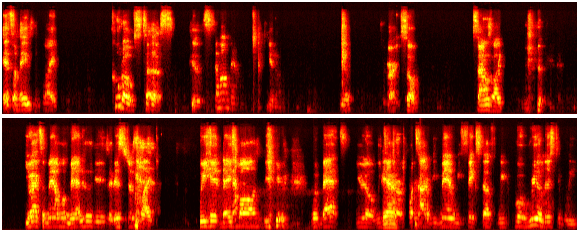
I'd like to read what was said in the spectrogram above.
it's amazing. Like kudos to us. Cause come on now. You know. Yeah. All right. So sounds like you ask a man what manhood is, and it's just like we hit baseballs with bats. You know, we yeah. teach our boys how to be men. We fix stuff. We well, realistically,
